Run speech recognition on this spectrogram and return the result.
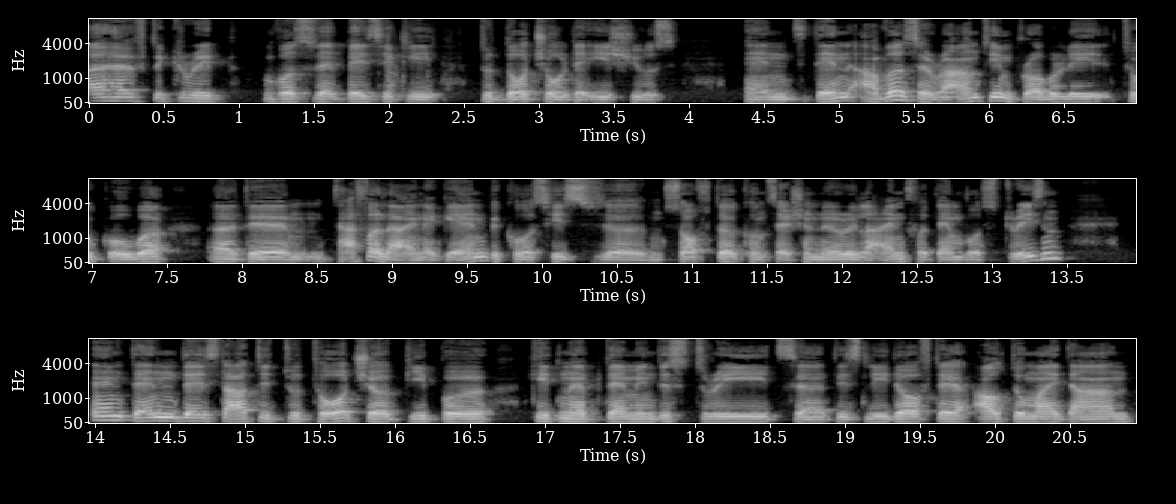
I have the grip," was uh, basically to dodge all the issues. And then others around him probably took over uh, the tougher line again because his uh, softer concessionary line for them was treason. And then they started to torture people, kidnap them in the streets. Uh, this leader of the Auto Maidan,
